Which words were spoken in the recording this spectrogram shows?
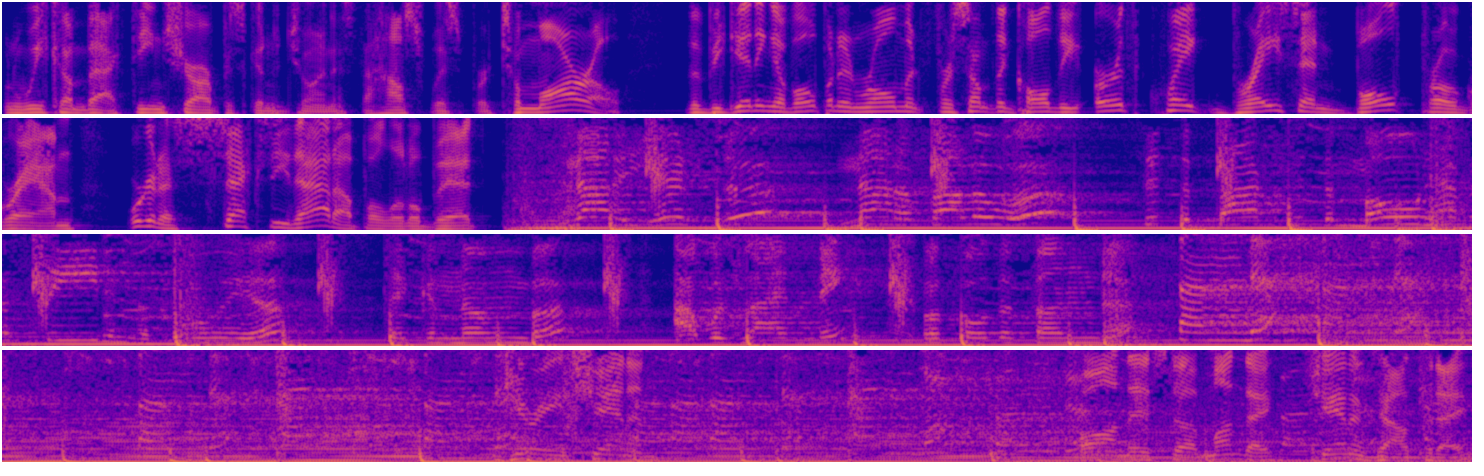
When we come back, Dean Sharp is going to join us, the House Whisperer. Tomorrow, the beginning of open enrollment for something called the Earthquake Brace and Bolt Program. We're going to sexy that up a little bit. Not a yes, sir. Not a follower. Fit the box, fit the mold, have a seat in the foyer. Take a number. I was lightning before the thunder. Gary and Shannon on this uh, Monday. Shannon's out today.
